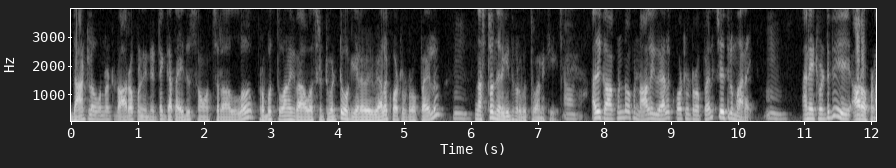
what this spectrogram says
దాంట్లో ఉన్నటువంటి ఆరోపణలు ఏంటంటే గత ఐదు సంవత్సరాల్లో ప్రభుత్వానికి రావాల్సినటువంటి ఒక ఇరవై వేల కోట్ల రూపాయలు నష్టం జరిగింది ప్రభుత్వానికి. అది కాకుండా ఒక నాలుగు వేల కోట్ల రూపాయలు చేతులు మారాయి అనేటువంటిది ఆరోపణ.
